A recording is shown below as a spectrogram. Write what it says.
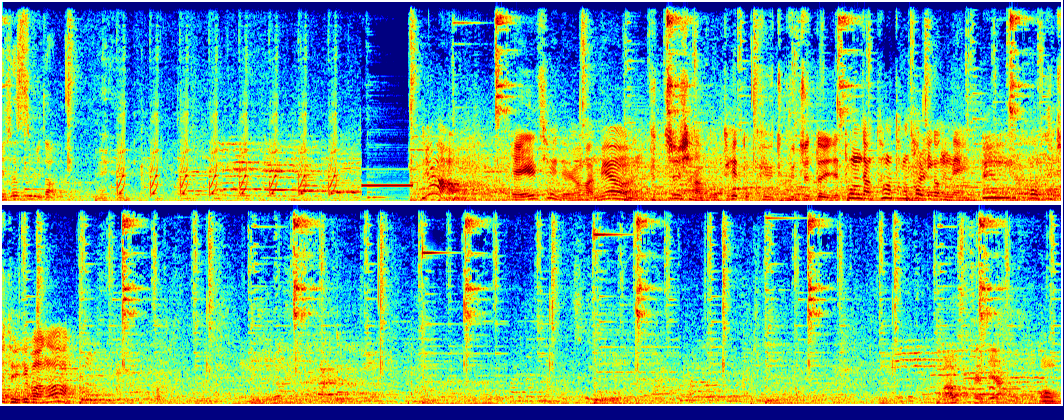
아 괜찮습니다. 야 1층에 내려가면 굿즈샵 어떻게 또 그 굿즈 또 이제 통장 텅텅 털리겠네 어 굿즈 되게 많아 마우스 패드야? 어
